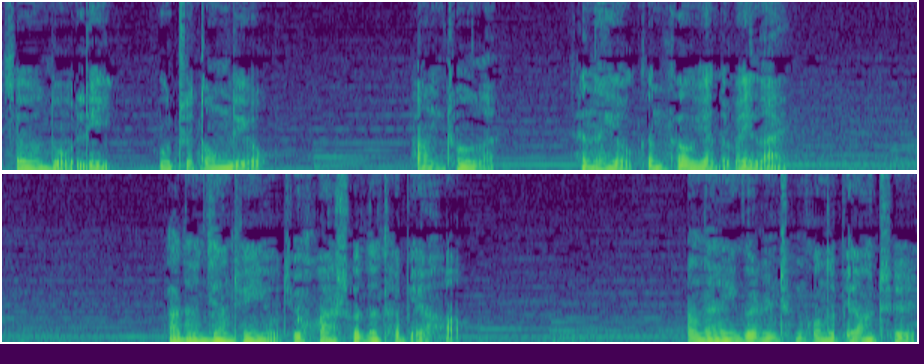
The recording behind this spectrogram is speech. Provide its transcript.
所有努力付之东流；扛住了，才能有更高远的未来。巴顿将军有句话说的特别好。衡量一个人成功的标志，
